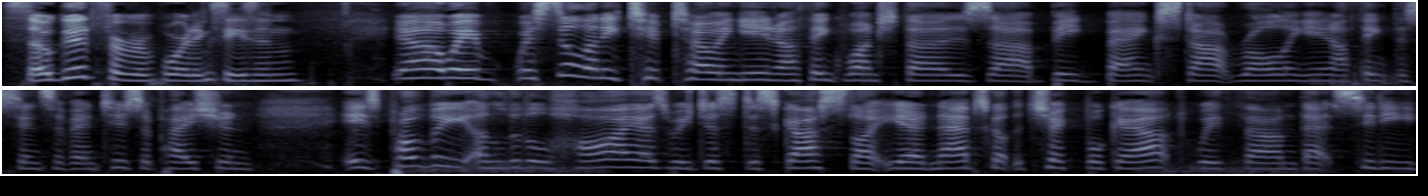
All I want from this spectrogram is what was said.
so good for reporting season." Yeah, we're, we're still only tiptoeing in. I think once those uh, big banks start rolling in, I think the sense of anticipation is probably a little high, as we just discussed. Like, yeah, NAB's got the checkbook out with um, that Citi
